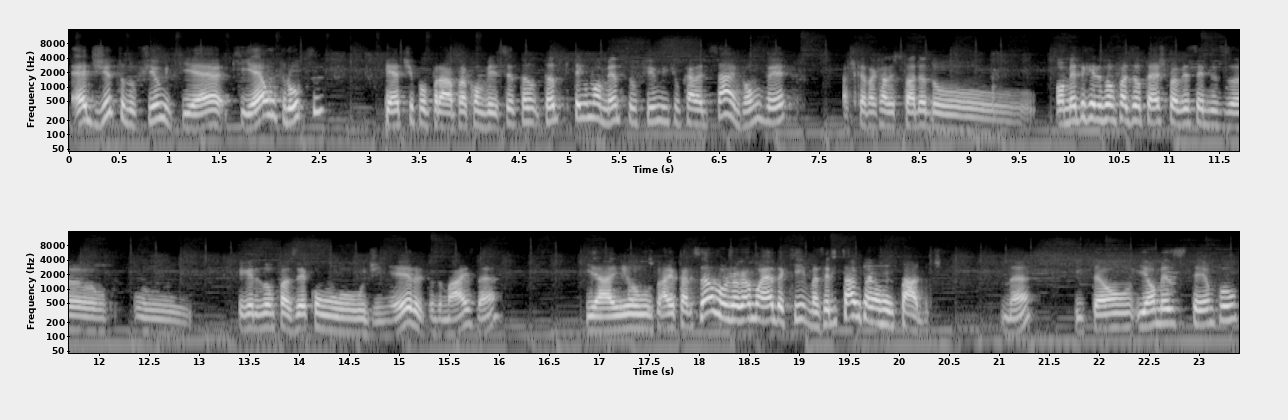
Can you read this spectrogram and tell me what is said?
é dito no filme que é, que é um truque, que é tipo pra convencer, tan- tanto que tem um momento do filme que o cara diz, ah, vamos ver. Acho que é daquela história do. O momento em que eles vão fazer o teste pra ver se eles. ah, o, que eles vão fazer com o dinheiro e tudo mais, né? E aí o, aí o cara diz, não, vamos jogar moeda aqui, mas ele sabe qual é o resultado, né? Então, e ao mesmo tempo,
